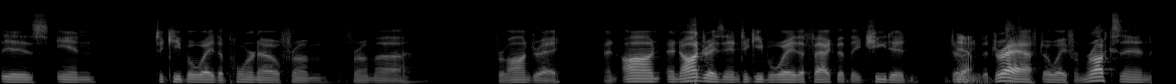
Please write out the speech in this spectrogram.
is in to keep away the porno from from uh from Andre, and on and Andre's in to keep away the fact that they cheated during Yeah. the draft away from Ruxin,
